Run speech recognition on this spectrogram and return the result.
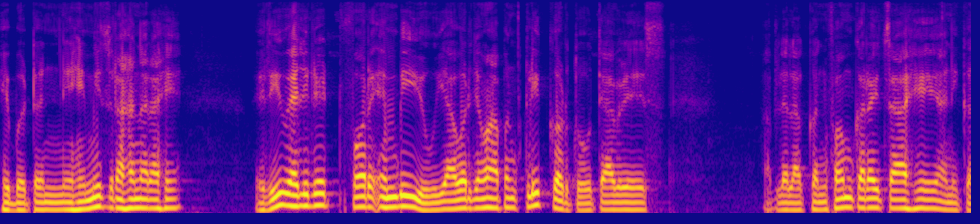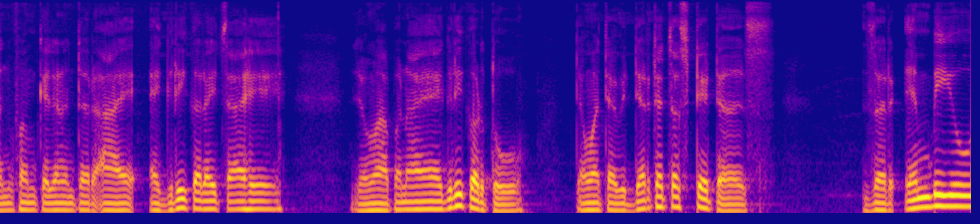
हे बटन नेहमीच राहणार आहे. Revalidate for M B U यावर जेव्हा आपण क्लिक करतो त्यावेळेस आपल्याला कन्फर्म करायचं आहे आणि कन्फर्म केल्यानंतर आय ॲग्री करायचं आहे. जेव्हा आपण आय ॲग्री करतो तेव्हा त्या विद्यार्थ्याचं स्टेटस जर M B U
